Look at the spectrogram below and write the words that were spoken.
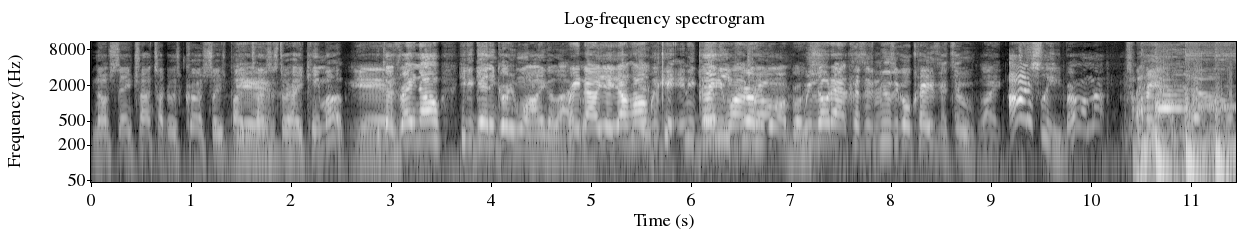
You know what I'm saying? Trying to talk to his crush. So he's probably Yeah. telling the story how he came up. Yeah. Because right now he could get any girl he want. I ain't gonna lie. Right bro. now, yeah, Young Hum Yeah. could get any girl Any he want, girl bro. he want, bro. We know that because his music go crazy too. Like Honestly, bro, I'm not. crazy.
